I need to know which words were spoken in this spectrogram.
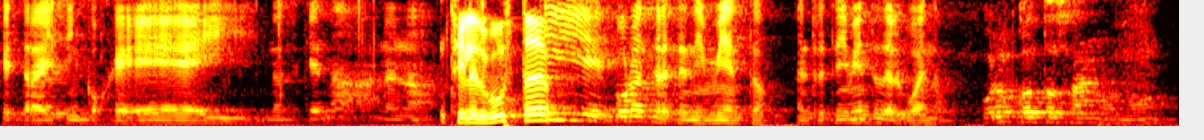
que trae 5G y no sé qué. No, no, no. Si les gusta, Y puro entretenimiento, entretenimiento del bueno. Puro coto sano, ¿no?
